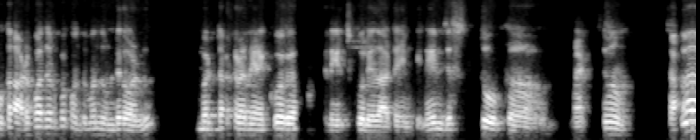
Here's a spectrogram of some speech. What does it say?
ఒక అడపదడప కొంతమంది ఉండేవాళ్ళు బట్ అక్కడ నేను ఎక్కువగా నేర్చుకోలేదు ఆ టైంకి నేను జస్ట్ ఒక మాక్సిమం చాలా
